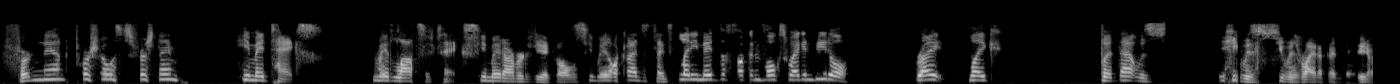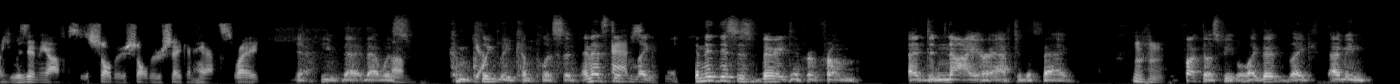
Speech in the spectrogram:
Ferdinand Porsche was his first name. He made tanks. He made lots of tanks. He made armored vehicles. He made all kinds of things. Then he made the fucking Volkswagen Beetle, right? Like, but that was he was he was right up in there. You know, he was in the offices, shoulder to shoulder, shaking hands, right? Yeah, he, that that was Um, completely complicit, and that's different. Like, and this is very different from a denier after the fact. hmm Fuck those people. Like, they're like, I mean,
